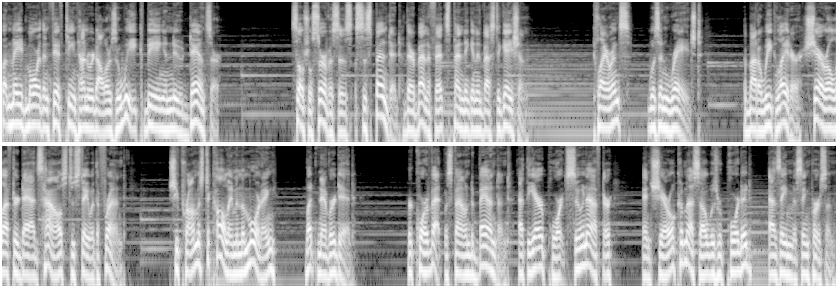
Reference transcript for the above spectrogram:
but made more than $1,500 a week being a nude dancer. Social services suspended their benefits pending an investigation. Clarence was enraged. About a week later, Cheryl left her dad's house to stay with a friend. She promised to call him in the morning, but never did. Her Corvette was found abandoned at the airport soon after, and Cheryl Commesso was reported as a missing person.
